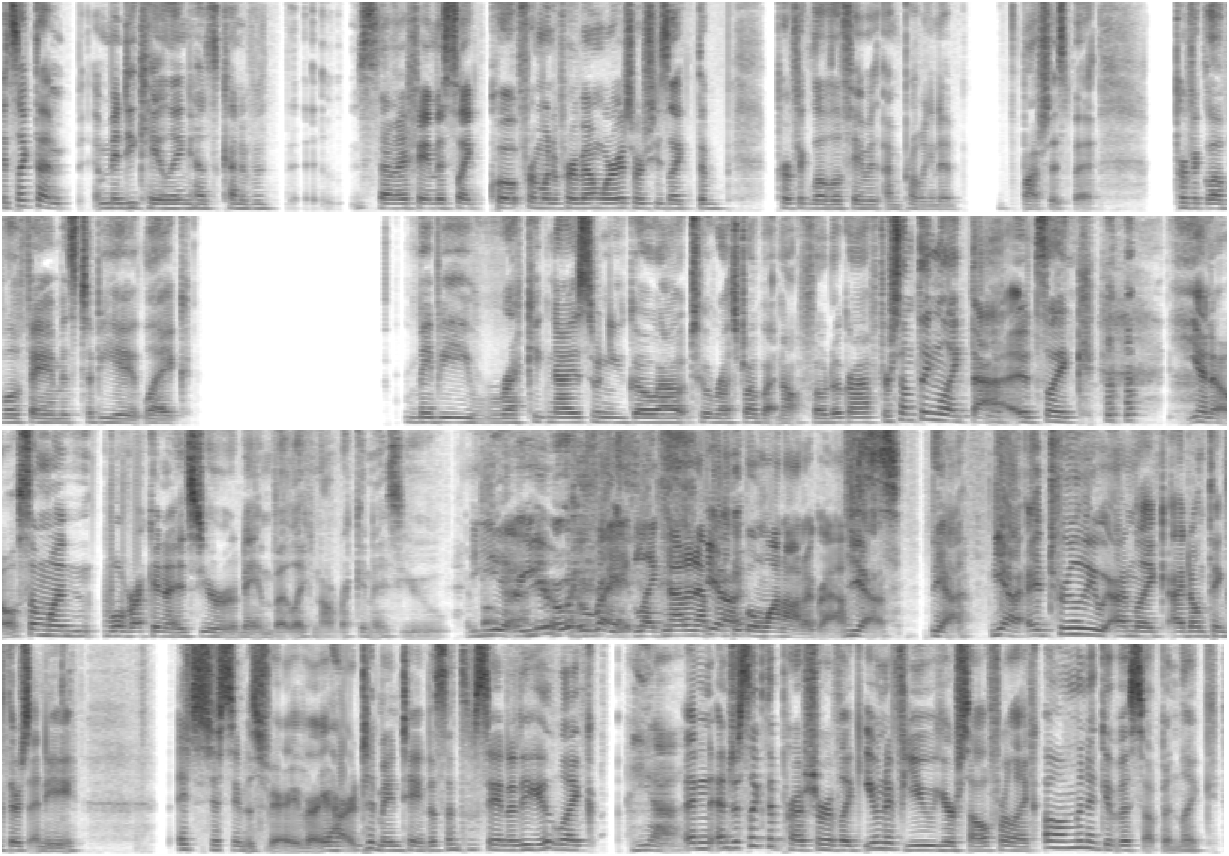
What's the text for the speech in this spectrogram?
It's like that Mindy Kaling has kind of a semi famous like quote from one of her memoirs where she's like the perfect level of fame. is- I'm probably gonna botch this, but perfect level of fame is to be like maybe recognized when you go out to a restaurant but not photographed or something like that. It's like you know, someone will recognize your name but like not recognize you Yeah. you. right like not enough Yeah. people want autographs Yeah. Yeah. Yeah. It truly, I'm like, I don't think there's any, it just seems very, very hard to maintain a sense of sanity. Like, yeah and, and just like the pressure of like, even if you yourself are like, oh, I'm going to give this up and like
